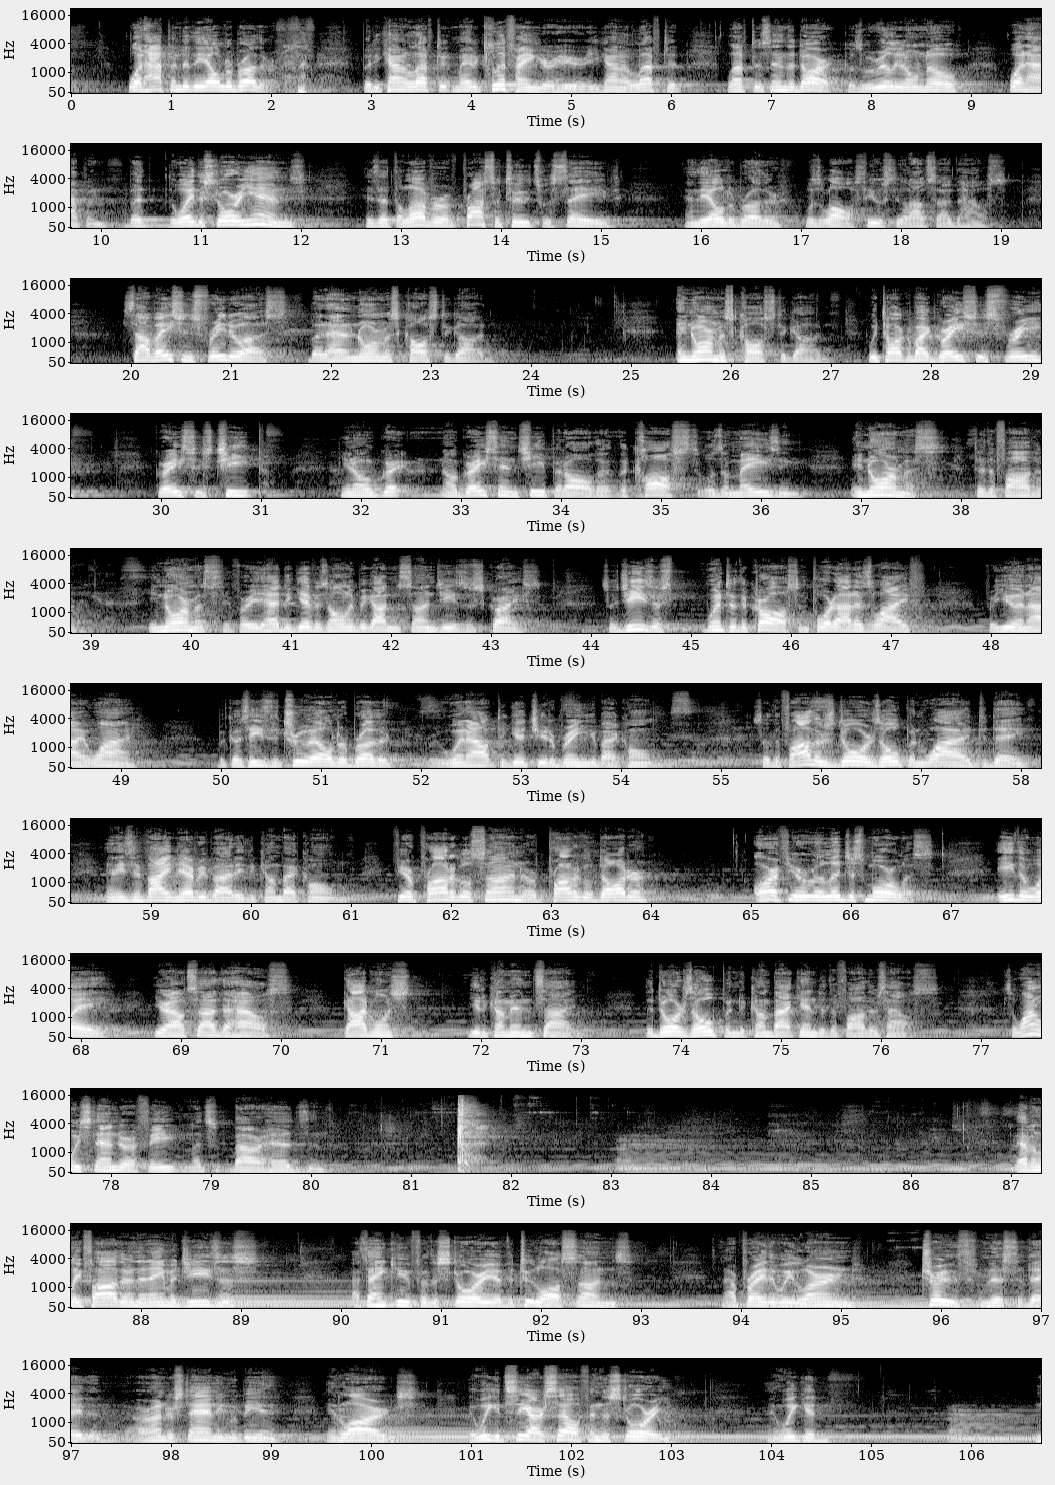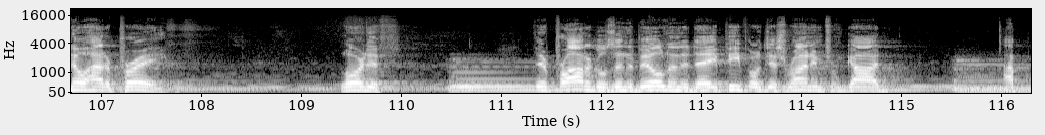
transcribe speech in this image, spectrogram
what happened to the elder brother. but he kind of left it, made a cliffhanger here. He kind of left it, left us in the dark because we really don't know what happened. But the way the story ends is that the lover of prostitutes was saved and the elder brother was lost. He was still outside the house. Salvation's free to us, but it had enormous cost to God. Enormous cost to God. We talk about grace is free, grace is cheap. You know, gra- no, grace isn't cheap at all. The, the cost was amazing, enormous to the Father. Enormous, for he had to give his only begotten Son, Jesus Christ. So Jesus went to the cross and poured out his life for you and I. Why? Because he's the true elder brother who went out to get you to bring you back home. So the Father's door is open wide today, and He's inviting everybody to come back home. If you're a prodigal son or prodigal daughter, or if you're a religious moralist, either way, you're outside the house. God wants you to come inside. The door's open to come back into the Father's house. So why don't we stand to our feet and let's bow our heads and Heavenly Father, in the name of Jesus, I thank you for the story of the two lost sons. And I pray that we learned truth from this today, that our understanding would be enlarged, that we could see ourselves in the story, and we could know how to pray. Lord, if there are prodigals in the building today, people are just running from God, I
